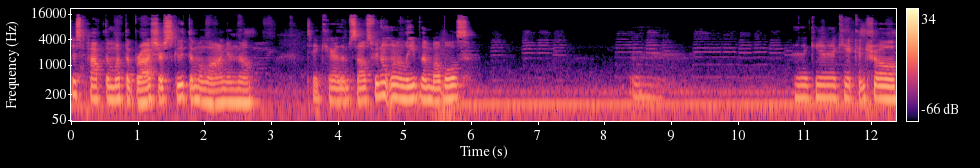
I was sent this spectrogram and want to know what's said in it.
just pop them with the brush or scoot them along and they'll take care of themselves. We don't want to leave them bubbles. And again, I can't control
